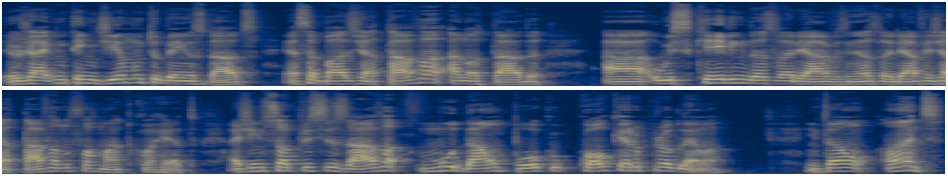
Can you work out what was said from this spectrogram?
eu já entendia muito bem os dados, essa base já estava anotada, a, o scaling das variáveis, né, as variáveis já estava no formato correto, a gente só precisava mudar um pouco qual era o problema. Então, antes,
